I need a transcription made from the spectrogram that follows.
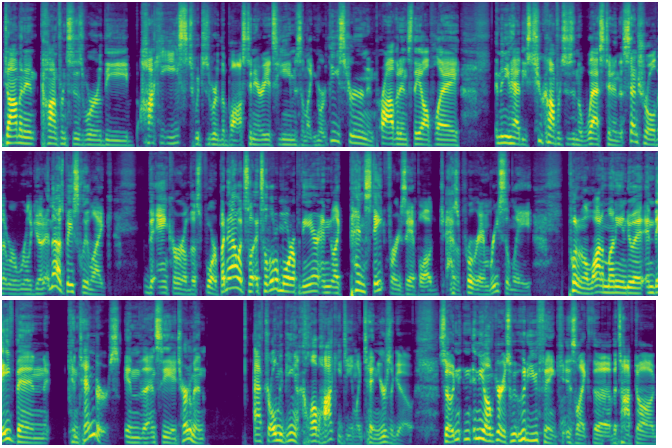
dominant conferences were the Hockey East, which is where the Boston area teams and like Northeastern and Providence they all play. And then you had these two conferences in the West and in the Central that were really good. And that was basically like the anchor of the sport. But now it's it's a little more up in the air. And like Penn State, for example, has a program recently putting a lot of money into it, and they've been contenders in the NCAA tournament after only being a club hockey team like 10 years ago. So, Neil, I'm curious, who, who do you think is like the, the top dog?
